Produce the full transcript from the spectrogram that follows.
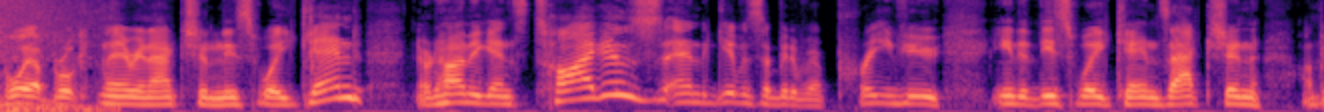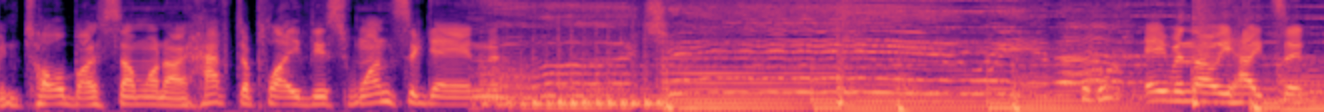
Boyup Brook, they're in action this weekend. They're at home against Tigers. And to give us a bit of a preview into this weekend's action, I've been told by someone I have to play this once again, even though he hates it.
